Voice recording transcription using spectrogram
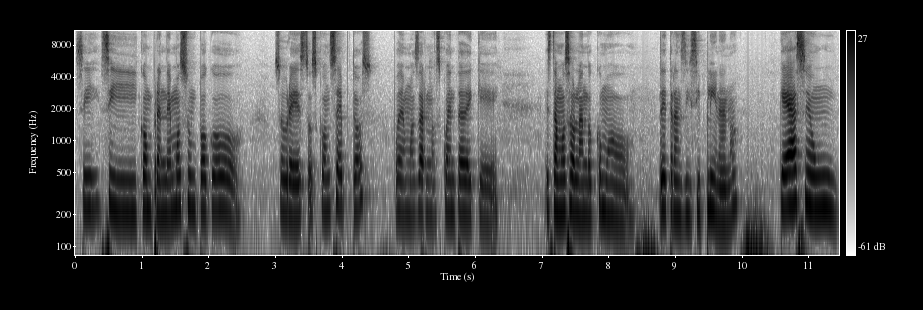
¿sí? Si comprendemos un poco sobre estos conceptos, podemos darnos cuenta de que estamos hablando como de transdisciplina, ¿no? ¿Qué hace un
